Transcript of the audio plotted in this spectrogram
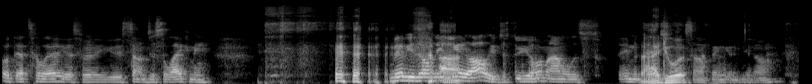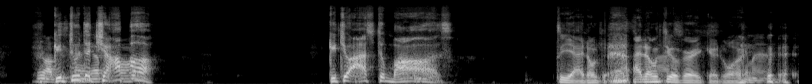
Oh, that's hilarious. uh, You sound just like me. Maybe you don't need Uh, me at all. You just do your own Arnold's imitation do or something, and, you know. You know, Get to the chopper. Get your ass to Mars. So yeah, I don't. Get your ass to I don't do a very good one.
